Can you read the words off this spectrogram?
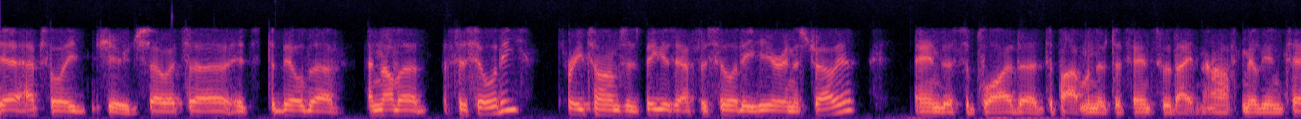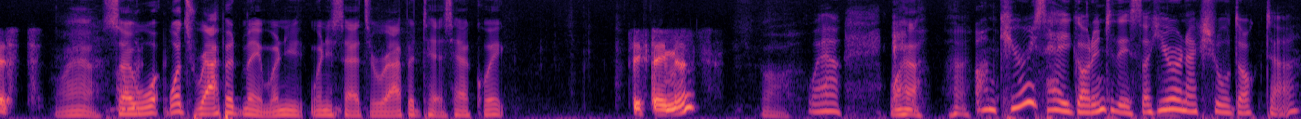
yeah, absolutely huge. So it's uh, it's to build a, another facility, three times as big as our facility here in Australia, and to supply the Department of Defence with eight and a half million tests. Wow. So what, what's rapid mean when you when you say it's a rapid test? How quick? Fifteen minutes. Wow. Wow. And I'm curious how you got into this. Like you're an actual doctor,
